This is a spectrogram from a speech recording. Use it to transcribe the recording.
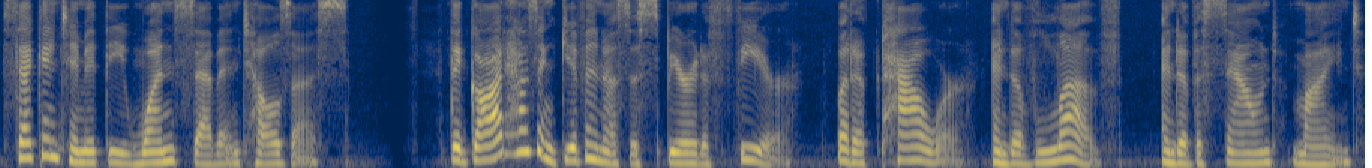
2 Timothy 1 7 tells us that God hasn't given us a spirit of fear, but of power and of love and of a sound mind.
